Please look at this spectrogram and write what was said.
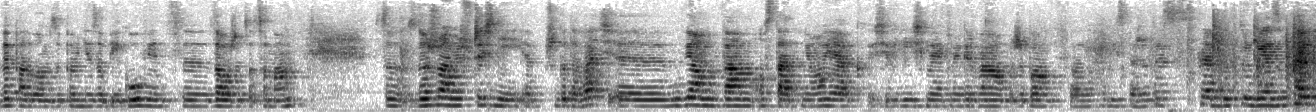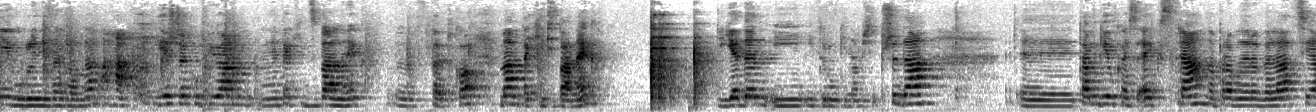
wypadłam zupełnie z obiegu, więc y, założę to, co mam. Co zdążyłam już wcześniej e, przygotować. E, Mówiłam Wam ostatnio, jak się widzieliśmy, jak nagrywałam, że byłam w Hobbysta, że to jest sklep, do którego ja zupełnie w ogóle nie zaglądam. Aha, jeszcze kupiłam e, taki dzbanek w Pepko. Mam taki dzbanek. Jeden i, i drugi nam się przyda. Ta mgiełka jest ekstra, naprawdę rewelacja,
